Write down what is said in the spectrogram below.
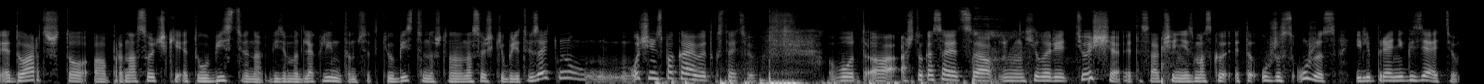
Эдуард, что э, про носочки это убийственно. Видимо, для Клинтон все таки убийственно, что она носочки будет вязать. Ну, очень успокаивает, кстати. Вот. А а что касается Хиллари теща, это сообщение из Москвы, это ужас-ужас или пряник зятю?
